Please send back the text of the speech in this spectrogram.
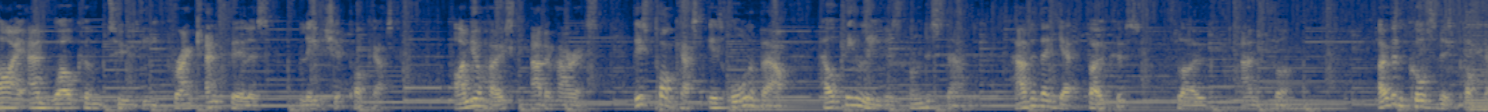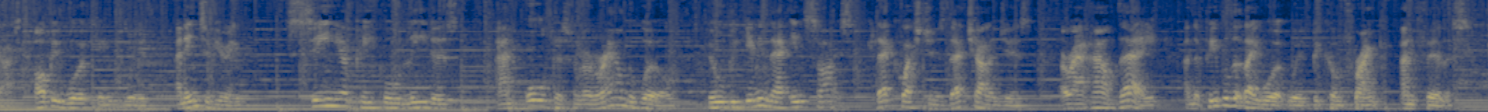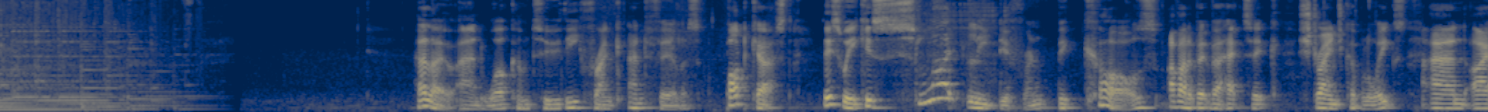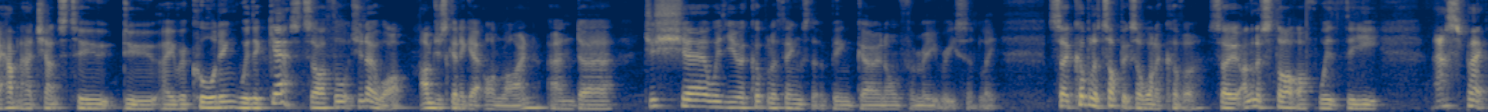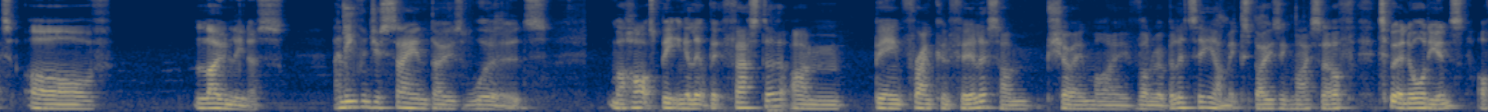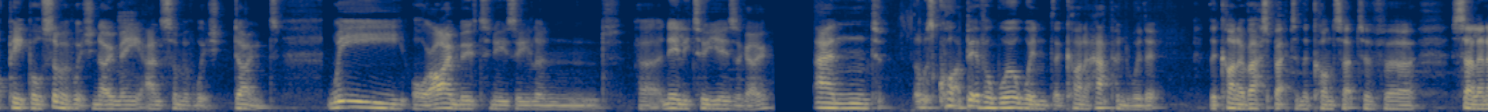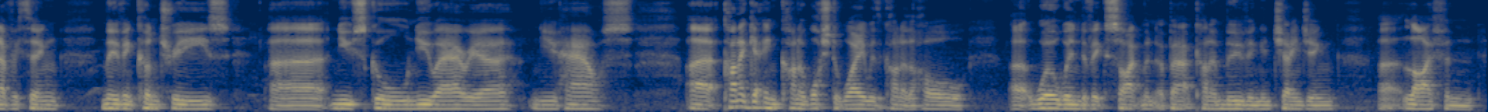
Hi, and welcome to the Frank and Fearless Leadership Podcast. I'm your host, Adam Harris. This podcast is all about helping leaders understand how do they get focus, flow, and fun. Over the course of this podcast, I'll be working with and interviewing senior people, leaders, and authors from around the world who will be giving their insights, their questions, their challenges around how they and the people that they work with become frank and fearless. Hello, and welcome to the Frank and Fearless podcast. This week is slightly different because I've had a bit of a hectic, strange couple of weeks, and I haven't had a chance to do a recording with a guest. So I thought, you know what, I'm just going to get online and uh, just share with you a couple of things that have been going on for me recently. So, a couple of topics I want to cover. So, I'm going to start off with the aspect of loneliness and even just saying those words, my heart's beating a little bit faster. I'm being frank and fearless. I'm showing my vulnerability. I'm exposing myself to an audience of people, some of which know me and some of which don't. We, or I, moved to New Zealand uh, nearly two years ago, and there was quite a bit of a whirlwind that kind of happened with it. The kind of aspect and the concept of uh, selling everything, moving countries, uh, new school, new area, new house, uh, kind of getting kind of washed away with kind of the whole uh, whirlwind of excitement about kind of moving and changing uh, life and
